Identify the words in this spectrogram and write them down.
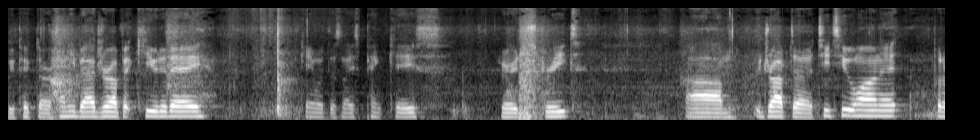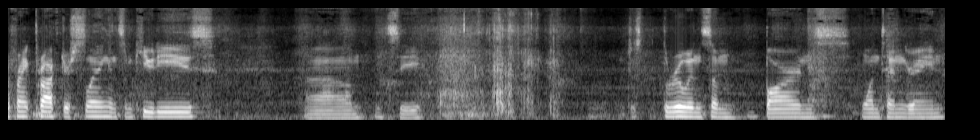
We picked our honey badger up at Q today. Came with this nice pink case, very discreet. Um, we dropped a T2 on it, put a Frank Proctor sling and some QDs. Um, let's see. Just threw in some Barnes 110 grain.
